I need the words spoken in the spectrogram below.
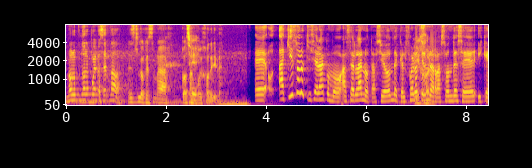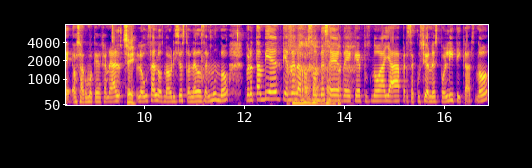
no, lo- no le pueden hacer nada. Es lo que es una cosa Sí. muy jodida. Eh, aquí solo quisiera como hacer la anotación de que el fuero tiene una razón de ser y que, o sea, como que en general Sí. lo usan los Mauricios Toledos del mundo, pero también tiene la razón de ser de que pues no haya persecuciones políticas, ¿no?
